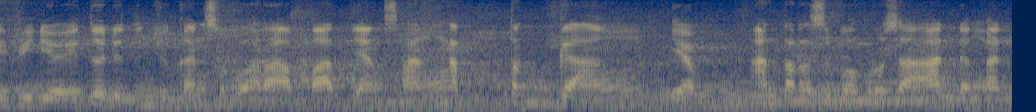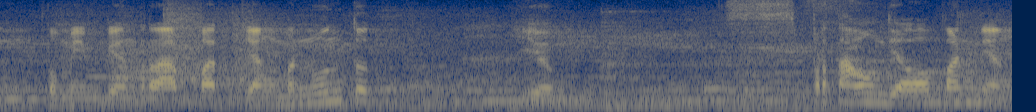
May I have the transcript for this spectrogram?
Di video itu ditunjukkan sebuah rapat yang sangat tegang Yap. antara sebuah perusahaan dengan pemimpin rapat yang menuntut Yap. pertanggungjawaban yang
